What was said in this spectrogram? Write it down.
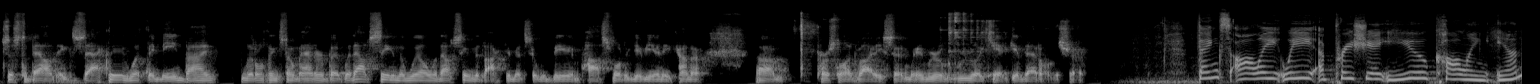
just about exactly what they mean by little things don't matter. But without seeing the will, without seeing the documents, it would be impossible to give you any kind of um, personal advice. And we really, we really can't give that on the show. Thanks, Ollie. We appreciate you calling in.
